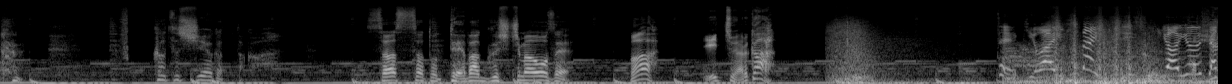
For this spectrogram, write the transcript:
復活しやがったか。さっさとデバッグしちまおうぜ。ああ一丁やるか。敵は一対一余裕百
